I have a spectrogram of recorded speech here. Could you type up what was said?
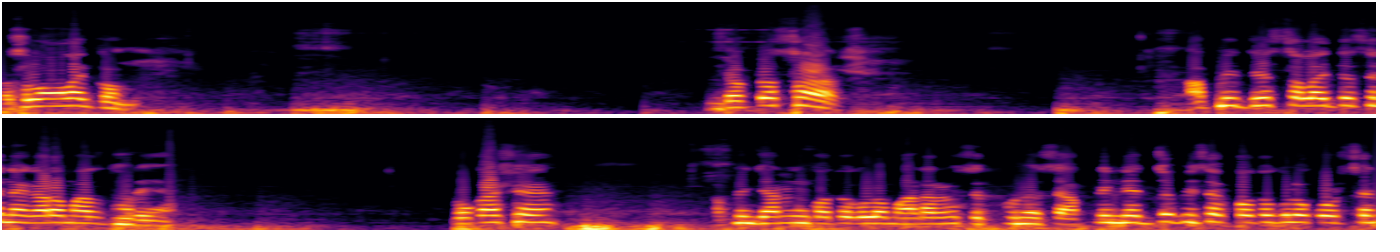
আসসালামু আলাইকুম। ডক্টর স্যার, আপনি দেশ চালাইতেছেন এগারো মাস ধরে। প্রকাশে আপনি জানেন কতগুলো মার্ডার হয়েছে, খুন হয়েছে। আপনি ন্যায্য বিচার কতগুলো করছেন?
